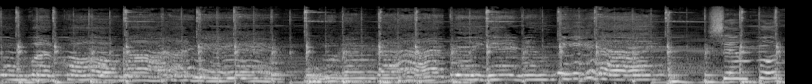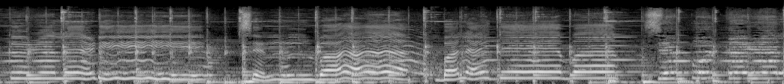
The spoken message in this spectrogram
உம்பர் கோமானே உறங்காது எழுந்திராய். செம்பொற்கழலடி செல்வா பலதேவா. செம்பொற்கழலடி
